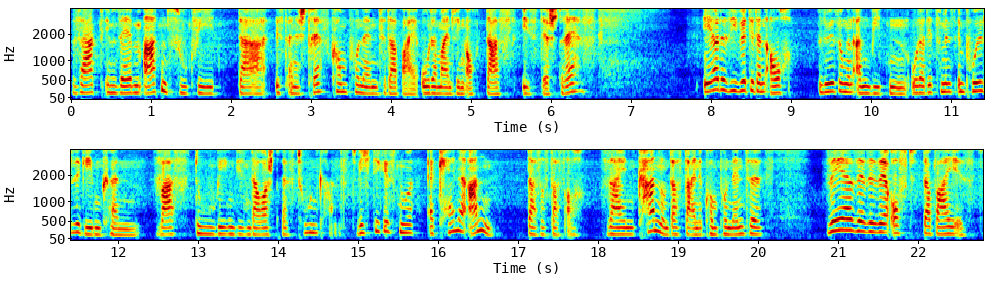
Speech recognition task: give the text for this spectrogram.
sagt im selben Atemzug wie, da ist eine Stresskomponente dabei oder meinetwegen auch das ist der Stress. Er oder sie wird dir dann auch Lösungen anbieten oder dir zumindest Impulse geben können, was du gegen diesen Dauerstress tun kannst. Wichtig ist nur, erkenne an, dass es das auch sein kann und dass da eine Komponente sehr, sehr, sehr, sehr oft dabei ist.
